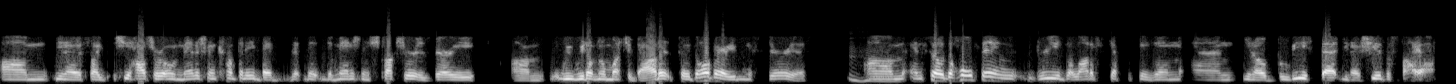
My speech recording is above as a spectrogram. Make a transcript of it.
Um, you know, it's like she has her own management company, but the, the, the management structure is very, um, we, we don't know much about it. So it's all very mysterious. Mm-hmm. Um, and so the whole thing breeds a lot of skepticism and, you know, belief that, you know, she is a psyop.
